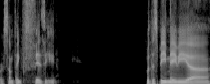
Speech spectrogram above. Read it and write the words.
Or something fizzy. Would this be maybe uh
